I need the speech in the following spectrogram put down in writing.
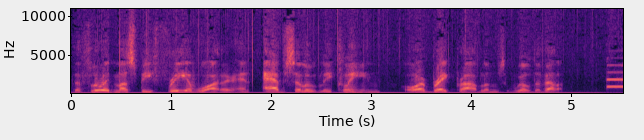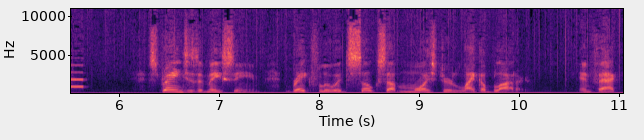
the fluid must be free of water and absolutely clean, or brake problems will develop. Strange as it may seem, brake fluid soaks up moisture like a blotter. In fact,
